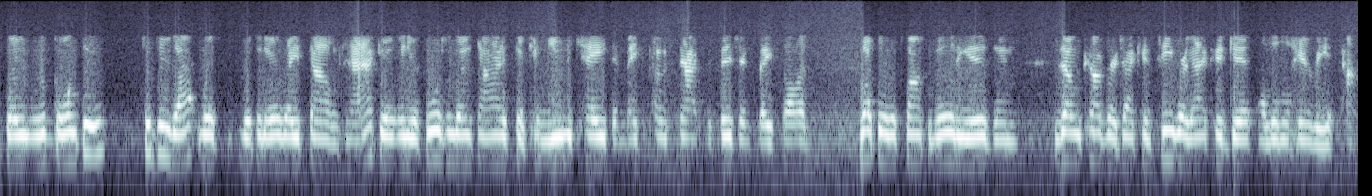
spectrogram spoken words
State was going to to do that with with an air raid style attack, and, and you're forcing those guys to communicate and make post snap decisions based on what their responsibility is in zone coverage. I can see where that could get a little hairy at times.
